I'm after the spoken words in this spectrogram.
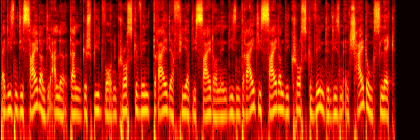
bei diesen Decidern, die alle dann gespielt wurden. Cross gewinnt drei der vier Decidern. In diesen drei Decidern, die Cross gewinnt, in diesem Entscheidungsleck,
